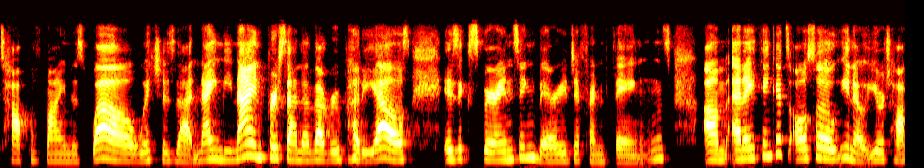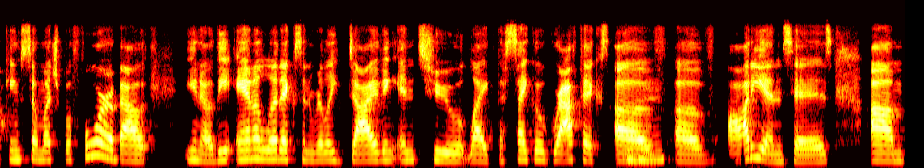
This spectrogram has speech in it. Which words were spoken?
top of mind as well which is that 99% of everybody else is experiencing very different things. Um, and i think it's also you know you're talking so much before about you know the analytics and really diving into like the psychographics of mm-hmm. of audiences um,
